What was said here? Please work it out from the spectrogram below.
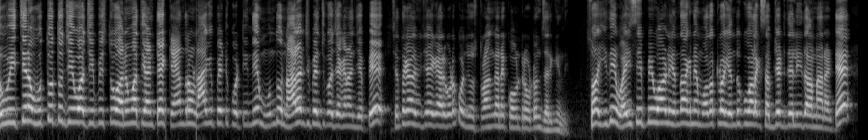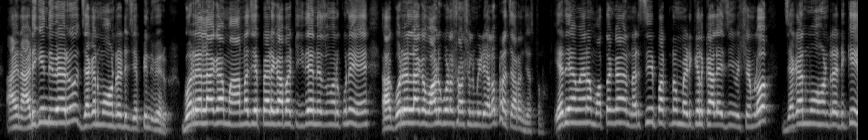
నువ్వు ఇచ్చిన ఉత్తుత్తు జీవో చూపిస్తూ అనుమతి అంటే కేంద్రం లాగిపెట్టి కొట్టింది. ముందు నాలెడ్జ్ పెంచుకో జగన్ అని చెప్పి చింతగాలి విజయ్ గారు కూడా కొంచెం స్ట్రాంగ్ గానే కౌంటర్ రావడం జరిగింది. సో ఇది వైసీపీ వాళ్ళు ఇందాకనే మొదట్లో ఎందుకు వాళ్ళకి సబ్జెక్ట్ తెలియదు అన్నారంటే ఆయన అడిగింది వేరు జగన్మోహన్ రెడ్డి చెప్పింది వేరు. గొర్రెల్లాగా మా అన్న చెప్పాడు కాబట్టి ఇదే నిజం అనుకుని ఆ గొర్రెల్లాగా వాళ్ళు కూడా సోషల్ మీడియాలో ప్రచారం చేస్తున్నారు. ఏదేమైనా మొత్తంగా నర్సీపట్నం మెడికల్ కాలేజీ విషయంలో జగన్మోహన్ రెడ్డికి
